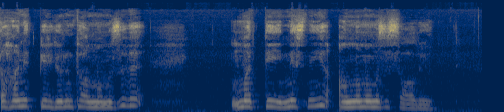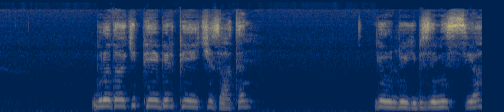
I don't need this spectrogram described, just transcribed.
daha net bir görüntü almamızı ve maddeyi, nesneyi anlamamızı sağlıyor. Buradaki P1, P2 zaten Görüldüğü gibi zemin siyah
